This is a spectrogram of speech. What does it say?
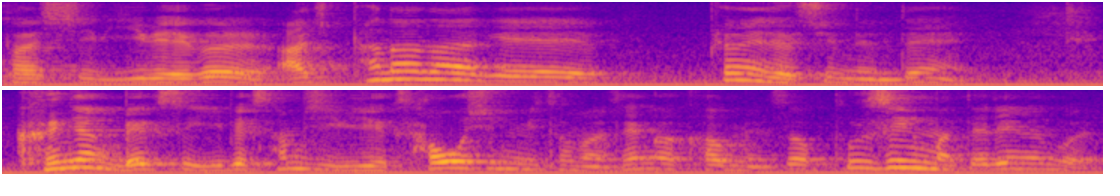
180, 200을 아주 편안하게 표현이 될 수 있는데 그냥 맥스 230, 200, 4, 50m만 생각하면서 풀스윙만 때리는 거예요.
